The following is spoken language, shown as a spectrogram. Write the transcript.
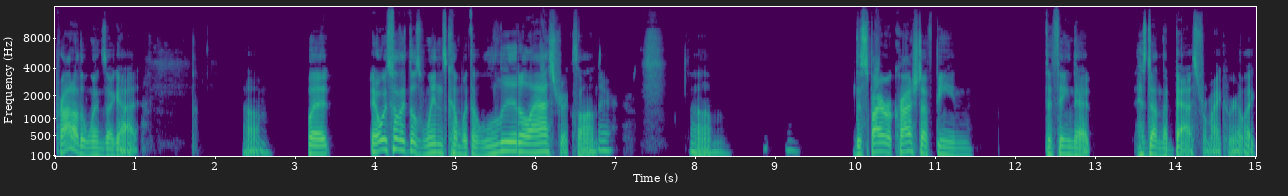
proud of the wins I got. Um, but it always feels like those wins come with a little asterisk on there. Um, the Spyro Crash stuff being the thing that has done the best for my career, like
